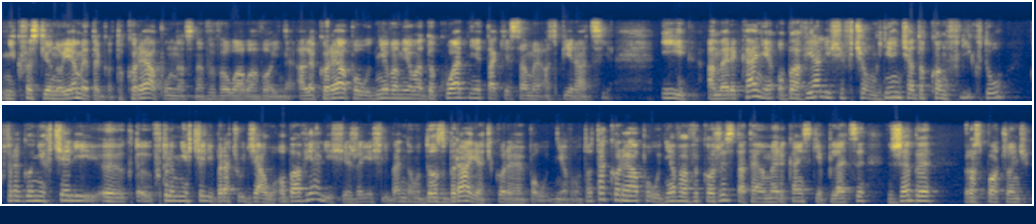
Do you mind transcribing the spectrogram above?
nie, kwestionujemy tego, to Korea Północna wywołała wojnę, ale Korea Południowa miała dokładnie takie same aspiracje. I Amerykanie obawiali się wciągnięcia do konfliktu, którego nie chcieli, e, w którym nie chcieli brać udziału. Obawiali się, że jeśli będą dozbrajać Koreę Południową, to ta Korea Południowa wykorzysta te amerykańskie plecy, żeby rozpocząć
